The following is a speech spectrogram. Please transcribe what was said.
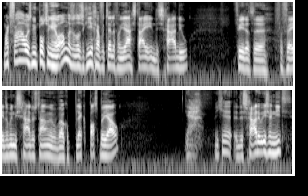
Maar het verhaal is nu plotseling heel anders. Want als ik hier ga vertellen van ja, sta je in de schaduw. Vind je dat uh, vervelend om in die schaduw te staan? Op welke plek past bij jou? Ja, weet je, de schaduw is er niet.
